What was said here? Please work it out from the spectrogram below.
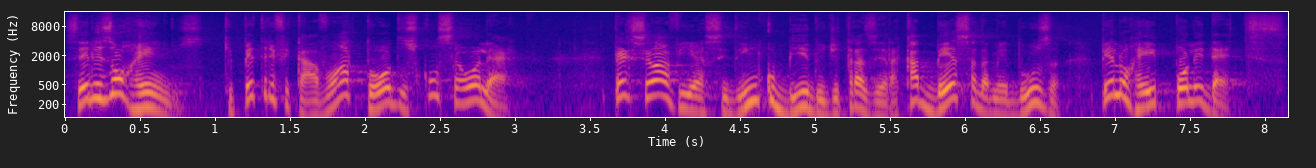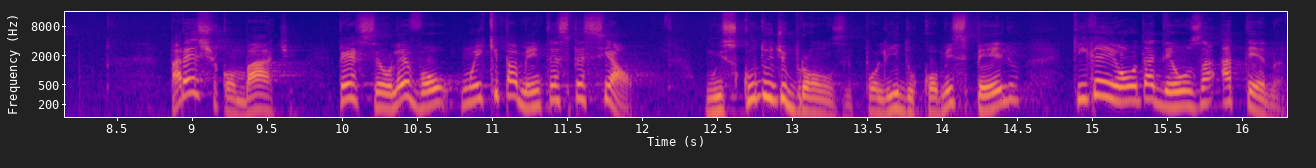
seres horrendos que petrificavam a todos com seu olhar. Perseu havia sido incumbido de trazer a cabeça da Medusa pelo rei Polidetes. Para este combate, Perseu levou um equipamento especial, um escudo de bronze polido como espelho que ganhou da deusa Atena,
